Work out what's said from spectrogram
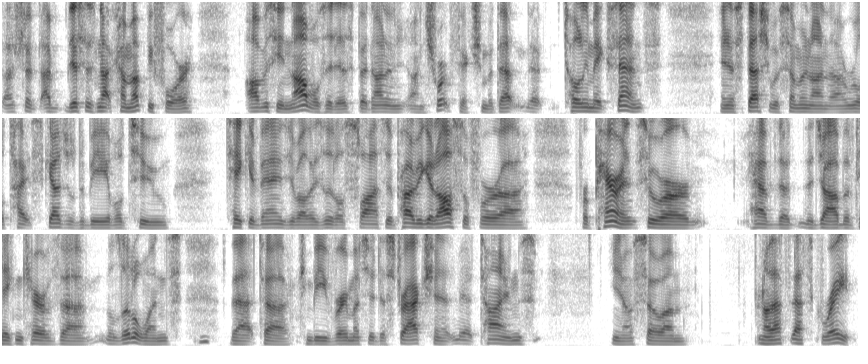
I said I've, this has not come up before. Obviously, in novels it is, but not in, on short fiction. But that that totally makes sense, and especially with someone on a real tight schedule to be able to take advantage of all these little slots. It'd probably be good also for uh, for parents who are have the, the job of taking care of the, the little ones mm-hmm. that uh, can be very much a distraction at, at times. You know, so um, no, that's that's great.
